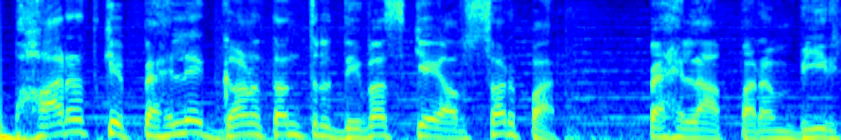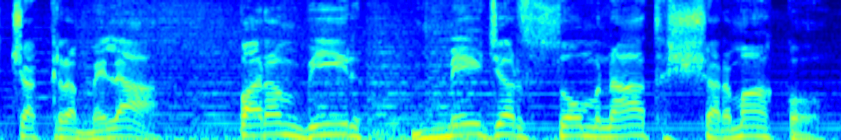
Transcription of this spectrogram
भारत के पहले गणतंत्र दिवस के अवसर पर पहला परमवीर चक्र मिला। परमवीर मेजर सोमनाथ शर्मा को।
